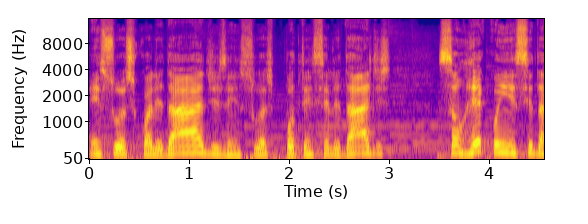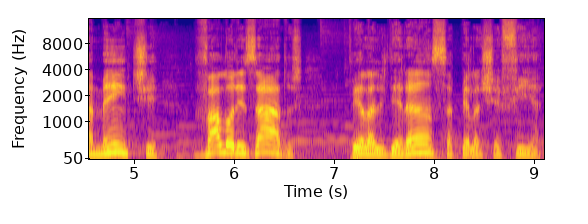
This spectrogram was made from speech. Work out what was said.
em suas qualidades, em suas potencialidades, são reconhecidamente valorizados pela liderança, pela chefia.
